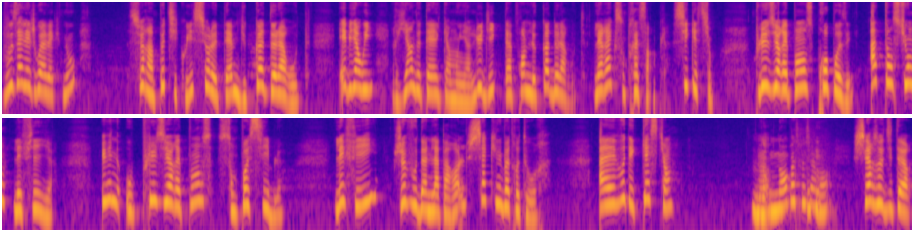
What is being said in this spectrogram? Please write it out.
vous allez jouer avec nous sur un petit quiz sur le thème du code de la route. Eh bien oui, rien de tel qu'un moyen ludique d'apprendre le code de la route. Les règles sont très simples. Six questions. Plusieurs réponses proposées. Attention les filles Une ou plusieurs réponses sont possibles. Les filles, je vous donne la parole, chacune votre tour. Avez-vous des questions? Non. Non, pas spécialement. Chers auditeurs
